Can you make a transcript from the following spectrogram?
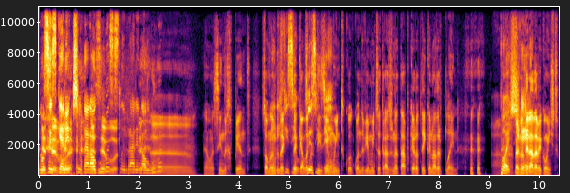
Não Essa sei é se querem boa. acrescentar Essa é alguma, boa. se se lembrarem de alguma. Ah, Não, assim de repente. Só me É lembro da- difícil daquela que se assim, dizia é. muito qu- quando havia muitos atrasos na TAP, que era o Take Another Plane. ah, Pois. Mas não É. tem nada a ver com isto.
